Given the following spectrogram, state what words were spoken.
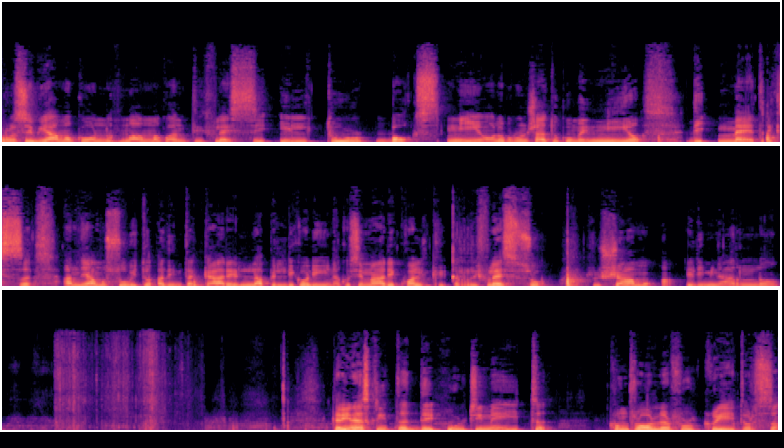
Proseguiamo con Mamma quanti riflessi, il Tour Box Neo, l'ho pronunciato come Neo di Matrix. Andiamo subito ad intaccare la pellicolina, così magari qualche riflesso riusciamo a eliminarlo. Carina scritta The Ultimate Controller for Creators,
